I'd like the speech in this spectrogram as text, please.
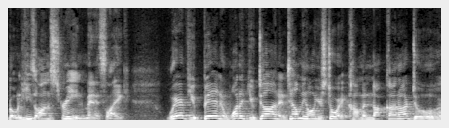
But when he's on screen, man, it's like, where have you been and what have you done? And tell me all your story. Come and knock on our door.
